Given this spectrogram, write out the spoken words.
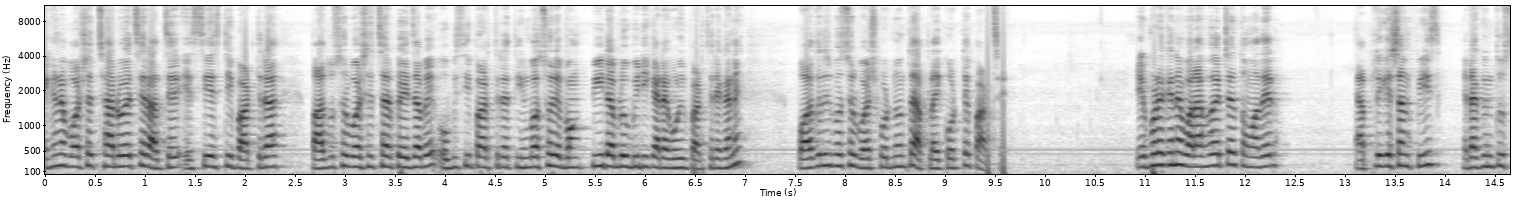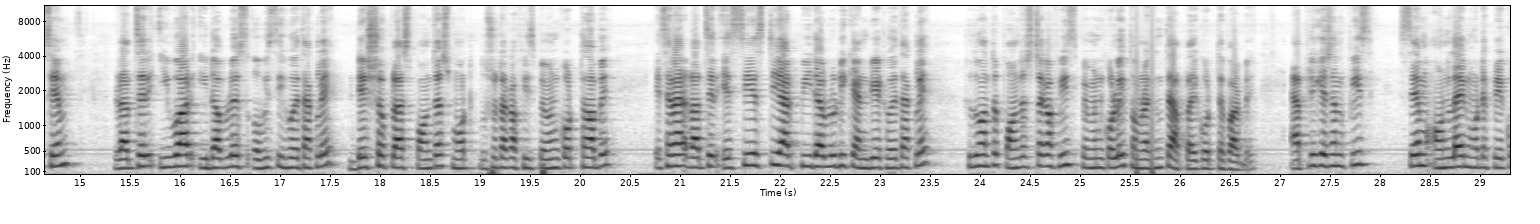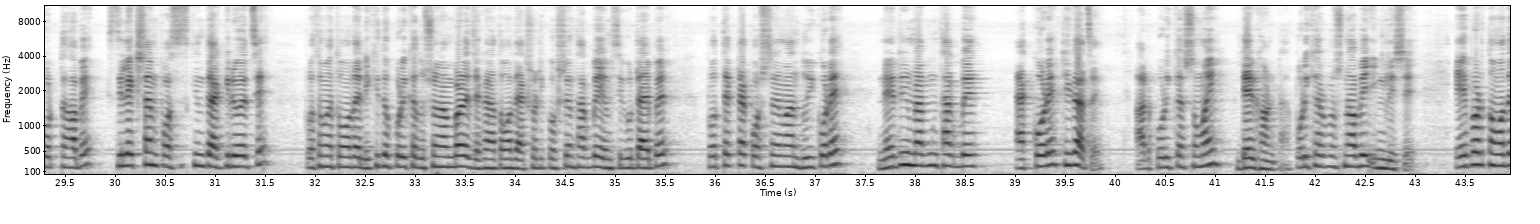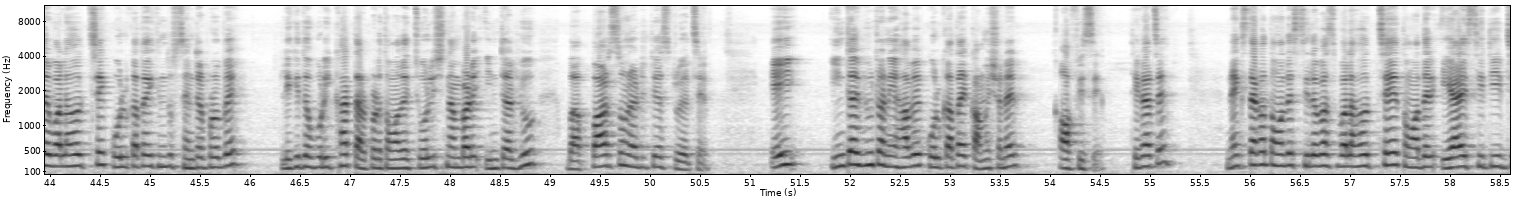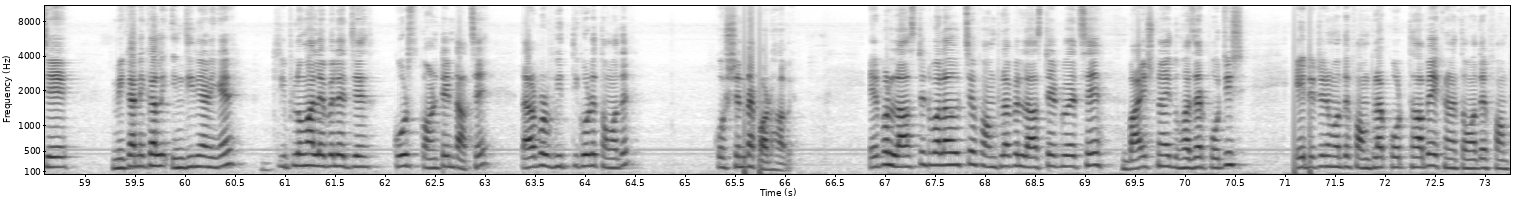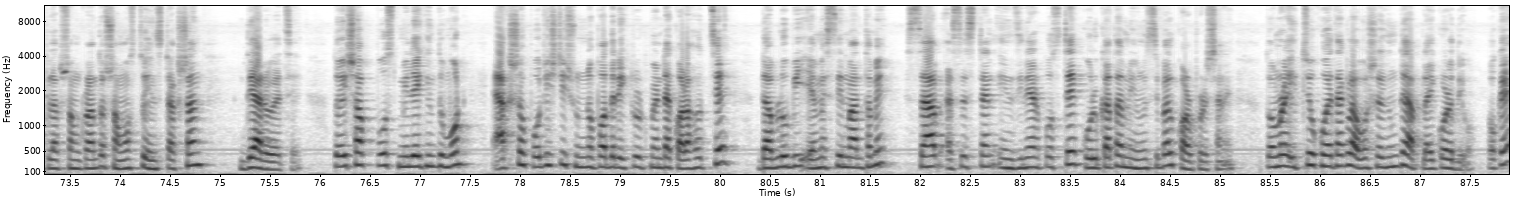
এখানে বয়সের ছাড় রয়েছে রাজ্যের এসসি, এসটি প্রার্থীরা পাঁচ বছর বয়সের ছাড় পেয়ে যাবে ওবিসি প্রার্থীরা তিন বছর এবং পিডাব্লিউবিডি ক্যাটাগরির প্রার্থীরা এখানে পঁয়তাল্লিশ বছর বয়স পর্যন্ত অ্যাপ্লাই করতে পারছে। এরপর এখানে বলা হয়েছে তোমাদের অ্যাপ্লিকেশান ফিস এটা কিন্তু সেম রাজ্যের ইউআর ইডাব্লিউএস ওবিসি হয়ে থাকলে দেড়শো প্লাস পঞ্চাশ, মোট দুশো টাকা ফিস পেমেন্ট করতে হবে। এছাড়া রাজ্যের এসসি এসটি আর পিডাব্লিউডি ক্যান্ডিডেট হয়ে থাকলে শুধুমাত্র পঞ্চাশ টাকা ফিস পেমেন্ট করলেই তোমরা কিন্তু অ্যাপ্লাই করতে পারবে। অ্যাপ্লিকেশান ফিস সেম অনলাইন মোডে পে করতে হবে। সিলেকশন প্রসেস কিন্তু একই রয়েছে। প্রথমে তোমাদের লিখিত পরীক্ষা দুশো নম্বরে, যেখানে তোমাদের একশোটি কোশ্চেন থাকবে এমসিকিউ টাইপের প্রত্যেকটা কোশ্চেনের মান দুই করে নেগেটিভ মার্কিং থাকবে এক করে, ঠিক আছে? আর পরীক্ষার সময় দেড় ঘণ্টা। পরীক্ষার প্রশ্ন হবে ইংলিশে। এরপর তোমাদের বলা হচ্ছে, কলকাতায় কিন্তু সেন্টার পড়বে, লিখিত পরীক্ষা, তারপরে তোমাদের চল্লিশ নাম্বারের ইন্টারভিউ বা পার্সোনালিটি টেস্ট রয়েছে। এই ইন্টারভিউটা নেওয়া হবে কলকাতায় কমিশনের অফিসে ঠিক আছে? নেক্সট দেখো, তোমাদের সিলেবাস বলা হচ্ছে, তোমাদের এআইসিটির যে মেকানিক্যাল ইঞ্জিনিয়ারিংয়ের ডিপ্লোমা লেভেলের যে কোর্স কন্টেন্ট আছে, তার উপর ভিত্তি করে তোমাদের কোশ্চেনটা করা হবে। এরপর লাস্ট ডেট বলা হচ্ছে ফর্ম ফিল আপের লাস্ট ডেট রয়েছে বাইশ নয় দু হাজার পঁচিশ। এই ডেটের মধ্যে ফর্ম ফিল করতে হবে, এখানে তোমাদের ফর্ম ফিল সংক্রান্ত সমস্ত ইনস্ট্রাকশন দেওয়া রয়েছে। তো এই সব পোস্ট মিলিয়ে কিন্তু মোট একশো পঁচিশটি শূন্য পদের রিক্রুটমেন্টটা করা হচ্ছে ডাব্লিউবি এমএসসির মাধ্যমে সাব অ্যাসিস্ট্যান্ট ইঞ্জিনিয়ার পোস্টে কলকাতা মিউনিসিপ্যাল কর্পোরেশনে তোমরা ইচ্ছুক হয়ে থাকলে অবশ্যই কিন্তু অ্যাপ্লাই করে দিও ওকে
